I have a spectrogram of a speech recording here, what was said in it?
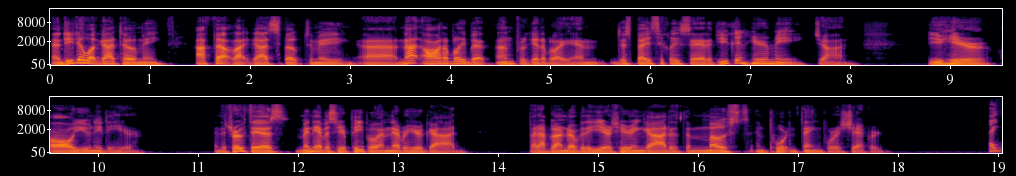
And do you know what God told me? I felt like God spoke to me, uh, not audibly, but unforgettably, and just basically said, If you can hear me, John, you hear all you need to hear. And the truth is, many of us hear people and never hear God. But I've learned over the years hearing God is the most important thing for a shepherd. I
